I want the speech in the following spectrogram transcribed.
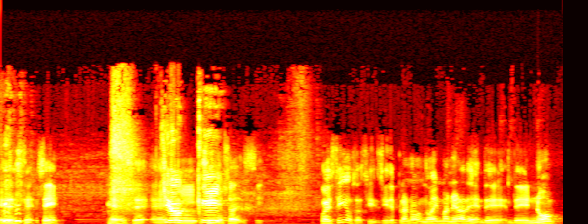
Este, sí. Este, eh, Yo el- qué. sí, o sea, sí. Pues sí, o sea, si, si de plano no hay manera de, de- de no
